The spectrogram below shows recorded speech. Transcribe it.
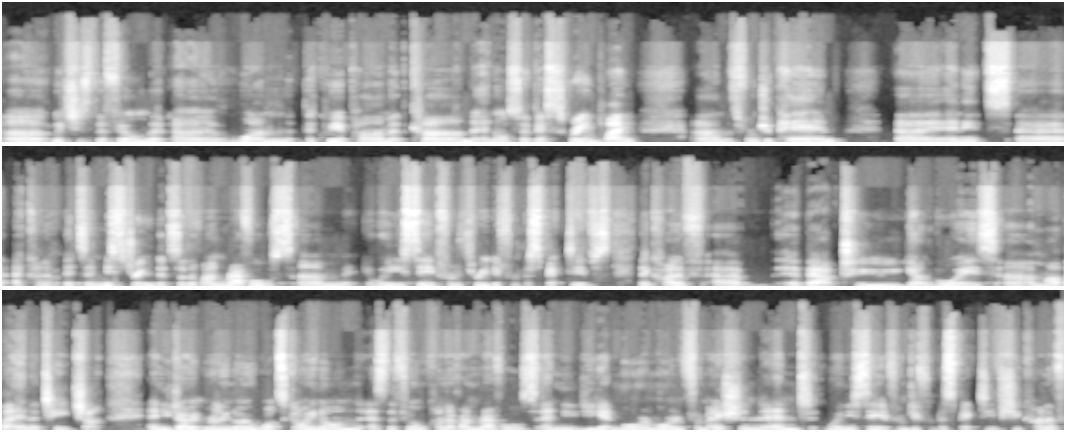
uh, which is the film that uh, won the Queer Palm at Cannes and also Best Screenplay. Um, it's from Japan. Uh, and it's uh, a kind of it's a mystery that sort of unravels um, where you see it from three different perspectives that kind of uh, about two young boys uh, a mother and a teacher and you don't really know what's going on as the film kind of unravels and you, you get more and more information and when you see it from different perspectives you kind of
